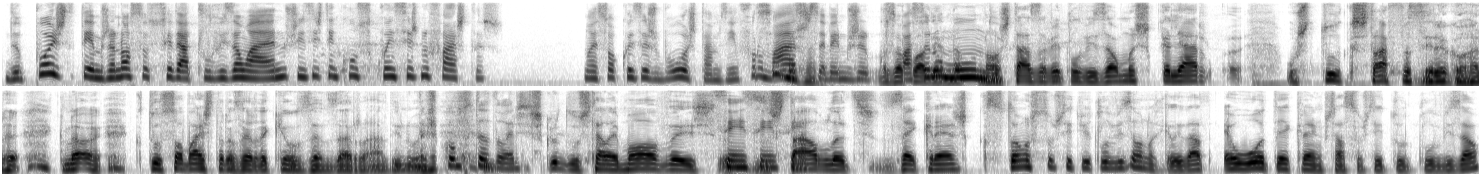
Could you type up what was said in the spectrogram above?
depois de termos na nossa sociedade televisão há anos, existem consequências nefastas. Não é só coisas boas, estamos informados, mas- sabemos o que Mas, se passa Cláudia, no não- mundo. Não, estás a ver televisão, mas se calhar uh, o estudo que se está a fazer agora, que, não- que tu só vais trazer daqui a uns anos à rádio, não é? Dos computadores. Dos, dos telemóveis, Sim, dos sim, sim. tablets, dos ecrãs que estão a substituir a televisão. Na realidade, é o outro ecrã que está a substituir a televisão,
